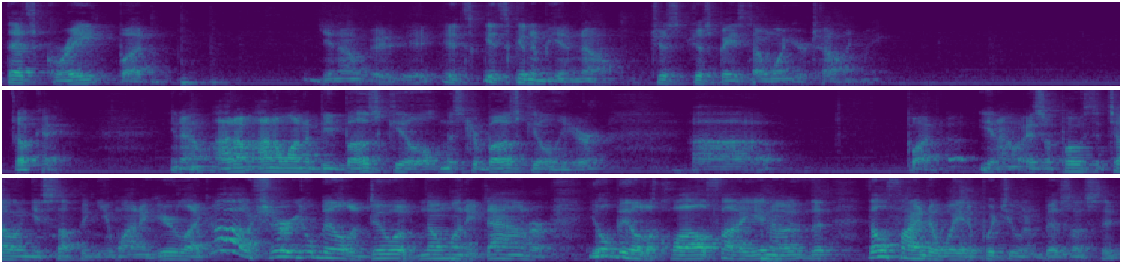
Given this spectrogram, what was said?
That's great, but you know, it, it's it's going to be a no, just just based on what you're telling me. Okay, you know, I don't I don't want to be buzzkill, Mr. Buzzkill here, uh, but you know, as opposed to telling you something you want to hear, like, oh, sure, you'll be able to do it with no money down, or you'll be able to qualify. You know, the, they'll find a way to put you in business. It,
